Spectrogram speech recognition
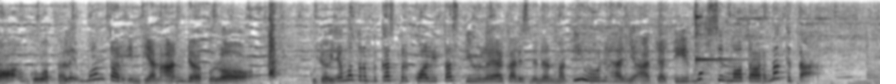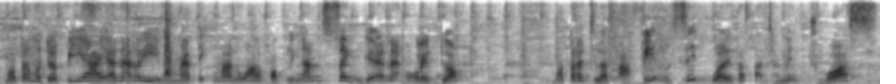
tok gua balik motor impian Anda bolo. Gudangnya motor bekas berkualitas di wilayah Karisdenan Matiun hanya ada di Muxin Motor Magetan. Motor model PI enak ri, matic manual koplingan sing gak enak ledok. Motornya jelas api, resik, kualitas tak jamin jos.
